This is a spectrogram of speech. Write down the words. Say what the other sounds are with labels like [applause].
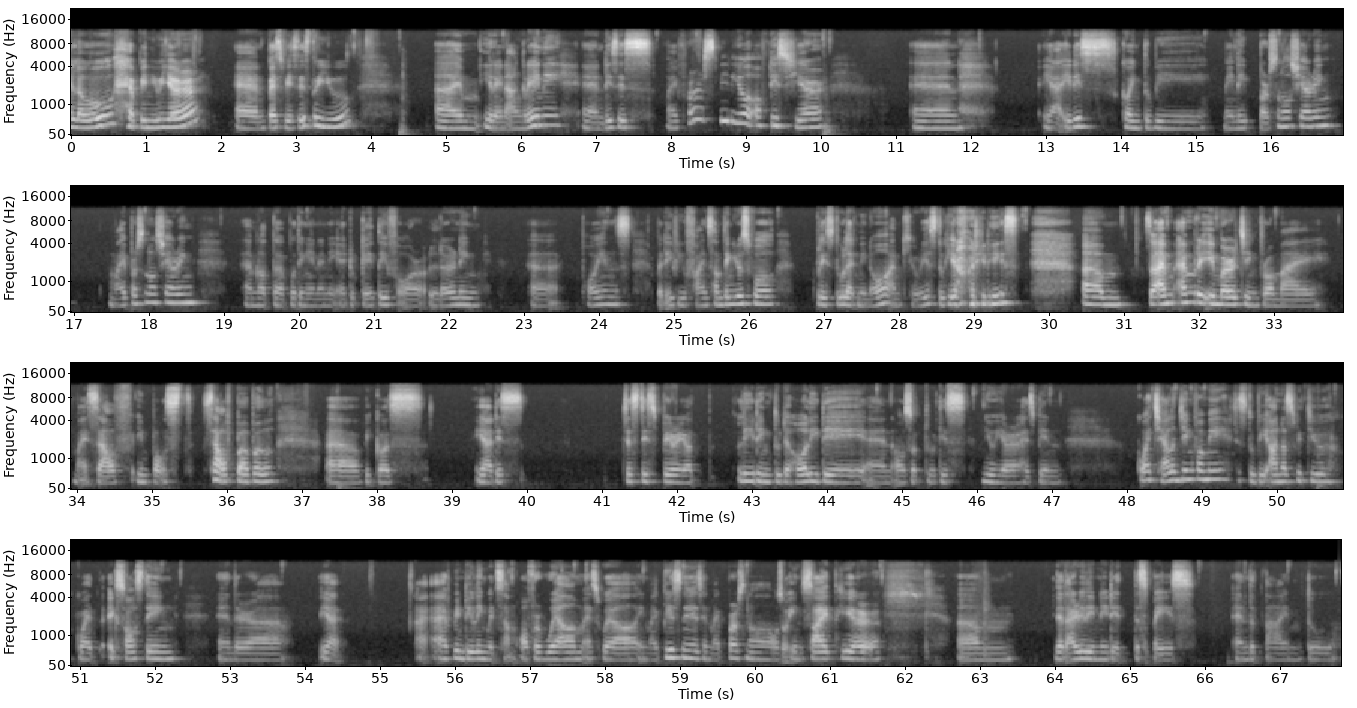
Hello, Happy New Year, and best wishes to you. I'm Irena Angreni, and this is my first video of this year. And yeah, it is going to be mainly personal sharing, my personal sharing. I'm not uh, putting in any educative or learning uh, points, but if you find something useful, please do let me know. I'm curious to hear [laughs] what it is. Um, so I'm I'm re-emerging from my my self-imposed self bubble uh, because yeah this just this period leading to the holiday and also to this new year has been quite challenging for me just to be honest with you quite exhausting and there are yeah I, I've been dealing with some overwhelm as well in my business and my personal also inside here um, that I really needed the space and the time to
